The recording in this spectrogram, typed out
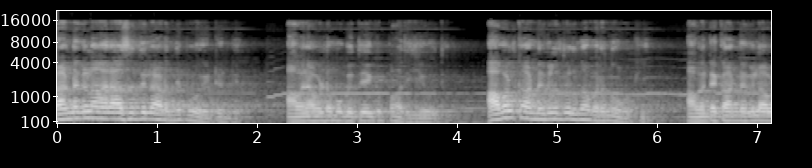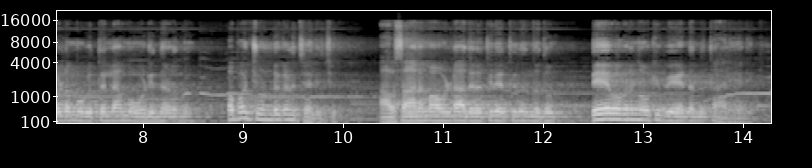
കണ്ണുകൾ ആലാസത്തിൽ അടഞ്ഞു പോയിട്ടുണ്ട്. അവൻ അവളുടെ മുഖത്തേക്ക് പതിയെ ഊതി അവൾ കണ്ണുകൾ തുറന്ന് അവനെ നോക്കി. അവന്റെ കണ്ണുകൾ അവളുടെ മുഖത്തെല്ലാം ഓടി നടന്നു. ഒപ്പം ചുണ്ടുകൾ ചലിച്ചു. അവസാനം അവളുടെ അതിരത്തിൽ എത്തി നിന്നതും ദേവ് അവനെ നോക്കി വേണ്ടെന്ന് തലയനക്കി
